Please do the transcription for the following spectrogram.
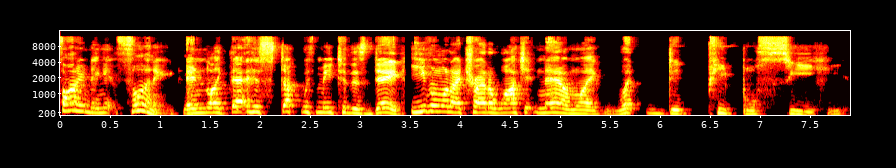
finding it funny. And like that has stuck with me to this day. Even when I try to watch it now, I'm like, what did people see here?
